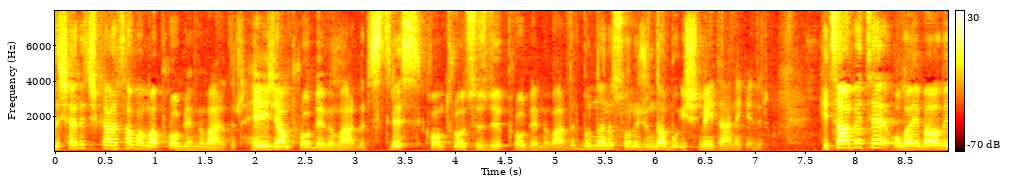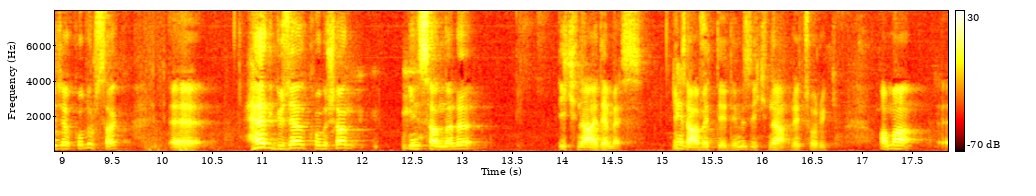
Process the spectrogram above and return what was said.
dışarı çıkartamama problemi vardır. Heyecan problemi vardır. Stres kontrolsüzlüğü problemi vardır. Bunların sonucunda bu iş meydana gelir. Hitabete olayı bağlayacak olursak e, her güzel konuşan insanları ikna edemez. Hitabet evet. dediğimiz ikna, retorik. Ama e,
